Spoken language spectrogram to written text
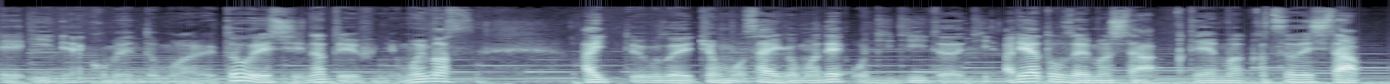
えいいねやコメントもらえると嬉しいなというふうに思います。はい、ということで今日も最後までお聴きいただきありがとうございました。片山勝田でした。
